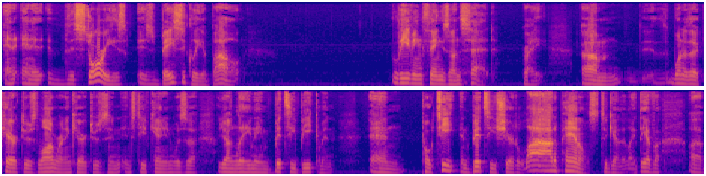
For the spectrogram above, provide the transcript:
and and it, the story is is basically about leaving things unsaid, right? Um, one of the characters, long running characters in, in Steve Canyon, was a, a, young lady named Bitsy Beekman. And Poteet and Bitsy shared a lot of panels together. Like they have a, a,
